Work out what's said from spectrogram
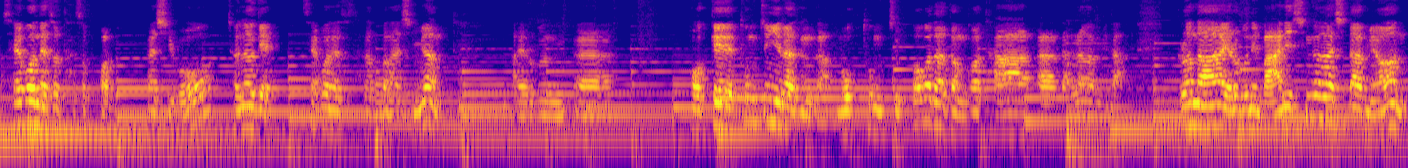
세 번에서 다섯 번 하시고 저녁에 세 번에서 다섯 번 하시면 아, 여러분 에, 어깨 통증이라든가 목 통증, 뻐근하던 거다 날아갑니다. 그러나 여러분이 많이 심각하시다면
